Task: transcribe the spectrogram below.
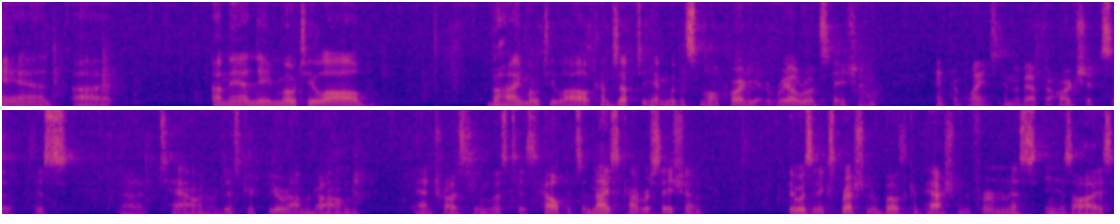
and uh, a man named Motilal, Bhai Motilal, comes up to him with a small party at a railroad station and complains to him about the hardships of this uh, town or district, Viramgam, and tries to enlist his help. It's a nice conversation. There was an expression of both compassion and firmness in his eyes.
